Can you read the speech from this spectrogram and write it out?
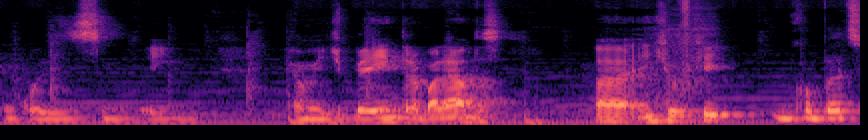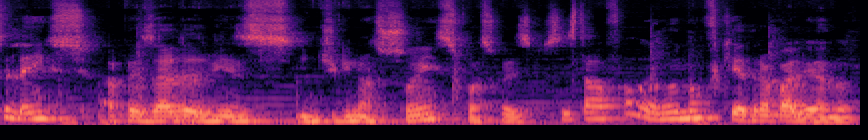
com coisas assim bem realmente bem trabalhadas uh, em que eu fiquei em completo silêncio apesar das minhas indignações com as coisas que você estava falando eu não fiquei trabalhando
